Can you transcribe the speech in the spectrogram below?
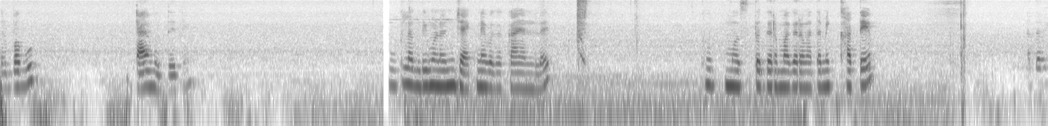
तर बघू काय होते ते. भूक लागली म्हणून जॅकने बघा काय आणलं आहे खूप मस्त गरमागरम आता मी खाते. आता मी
